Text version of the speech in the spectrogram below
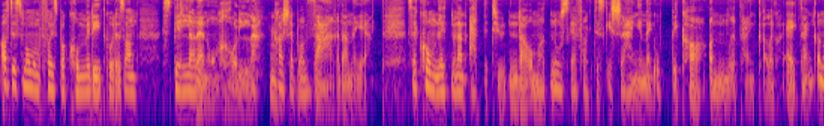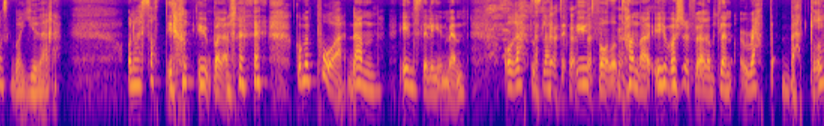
Av og til må man faktisk bare komme dit hvor det er sånn Spiller det noen rolle? Kanskje jeg bare være den jeg er? Så jeg kom litt med den attituden da om at nå skal jeg faktisk ikke henge meg opp i hva andre tenker, eller hva jeg tenker. Nå skal jeg bare gjøre. Og når jeg satt i den Uberen, kom jeg på den innstillingen min og rett og slett utfordret han der Uber-sjåføren til en rap-battle.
